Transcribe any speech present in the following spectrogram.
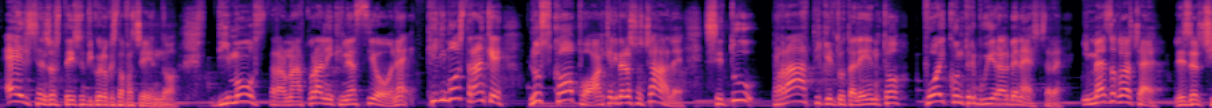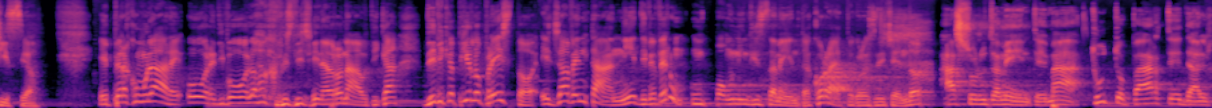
è il senso stesso di quello che sto facendo. Dimostra una naturale inclinazione che dimostra anche lo scopo, anche a livello sociale. Se tu pratichi il tuo talento, puoi contribuire al benessere. In mezzo cosa c'è? L'esercizio. E per accumulare ore di volo, come si dice in aeronautica, devi capirlo presto e già a 20 anni devi avere un, un po' un indistamento. È corretto quello che stai dicendo? Assolutamente, ma tutto parte dal,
